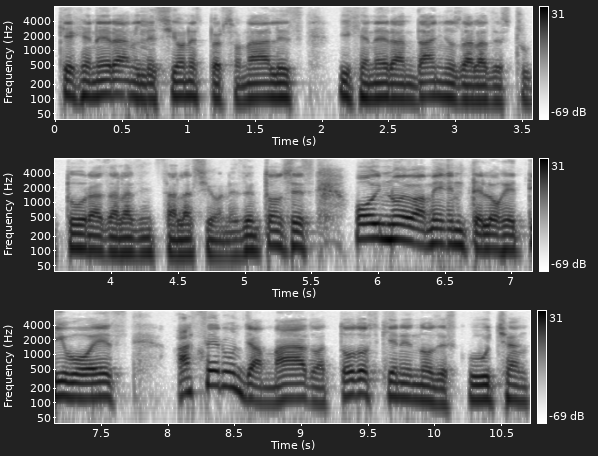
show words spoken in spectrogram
que generan lesiones personales y generan daños a las estructuras, a las instalaciones. Entonces, hoy nuevamente el objetivo es hacer un llamado a todos quienes nos escuchan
